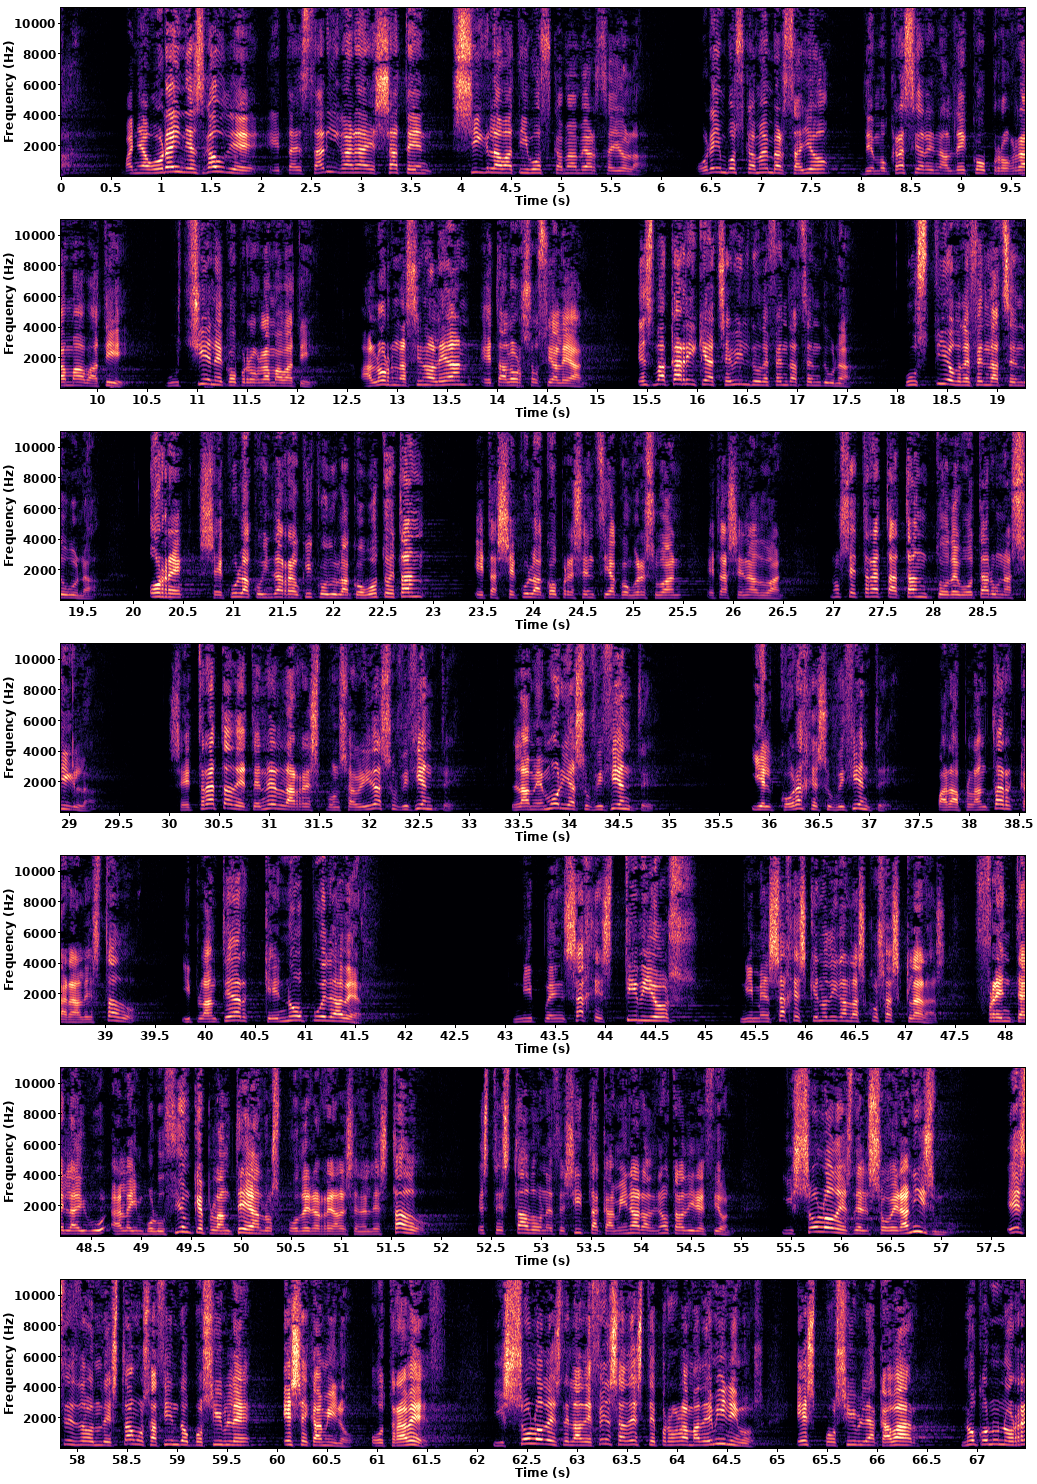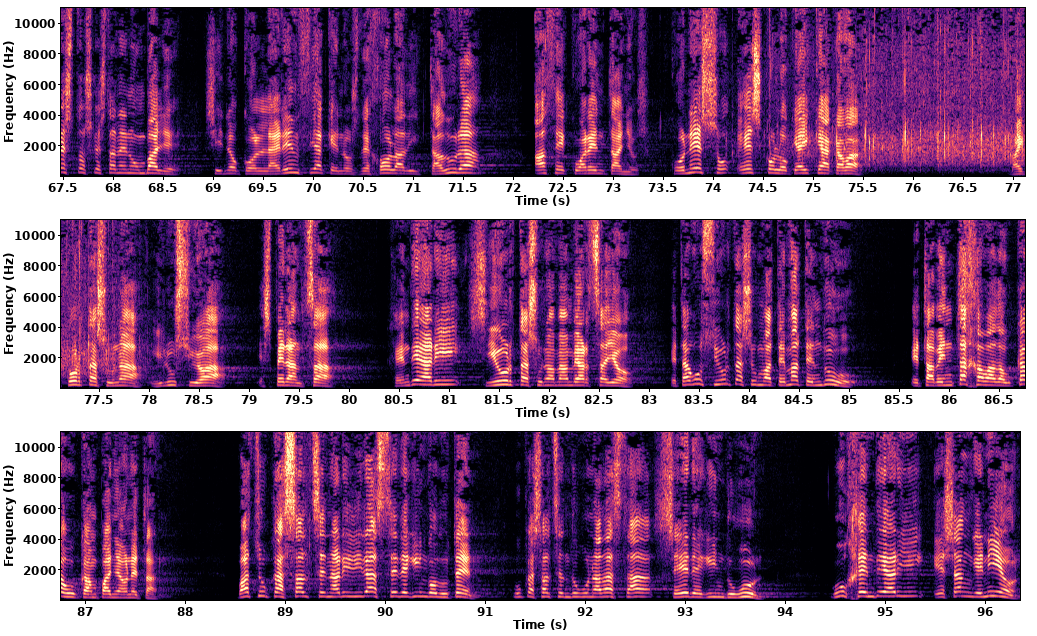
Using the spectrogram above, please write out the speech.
baina gorain ez gaude eta ez ari gara esaten sigla bati bozka eman behar zaiola. Orain bozka eman behar zaio demokraziaren aldeko programa bati, gutxieneko programa bati, alor nazionalean eta alor sozialean. Ez bakarrik EH Bildu defendatzen duguna, guztiok defendatzen duguna. Horrek sekulako indarra aukiko dulako botoetan eta sekulako presentzia kongresuan eta senaduan. No se trata tanto de votar una sigla, se trata de tener la responsabilidad suficiente, la memoria suficiente y el coraje suficiente para plantar cara al Estado y plantear que no puede haber ni mensajes tibios, ni mensajes que no digan las cosas claras frente a la, involución que plantean los poderes reales en el Estado. Este Estado necesita caminar en otra dirección. Y solo desde el soberanismo es desde donde estamos haciendo posible ese camino, otra vez. Y solo desde la defensa de este programa de mínimos es posible acabar no con unos restos que están en un valle, sino con la herencia que nos dejó la dictadura hace 40 años. Con eso es con lo que hay que acabar. Baikortasuna, ilusioa, esperantza, jendeari ziurtasuna eman behar zaio. Eta gu ziurtasun bat ematen dugu, eta bentaja badaukagu kanpaina honetan. Batzuk azaltzen ari dira zer egingo duten, guk azaltzen duguna da zer egin dugun. Gu jendeari esan genion,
